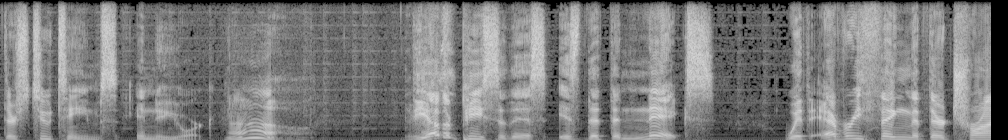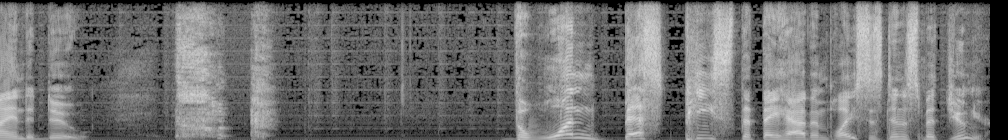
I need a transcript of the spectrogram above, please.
There's two teams in New York. Oh. The other piece of this is that the Knicks, with everything that they're trying to do, the one best piece that they have in place is Dennis Smith Jr.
